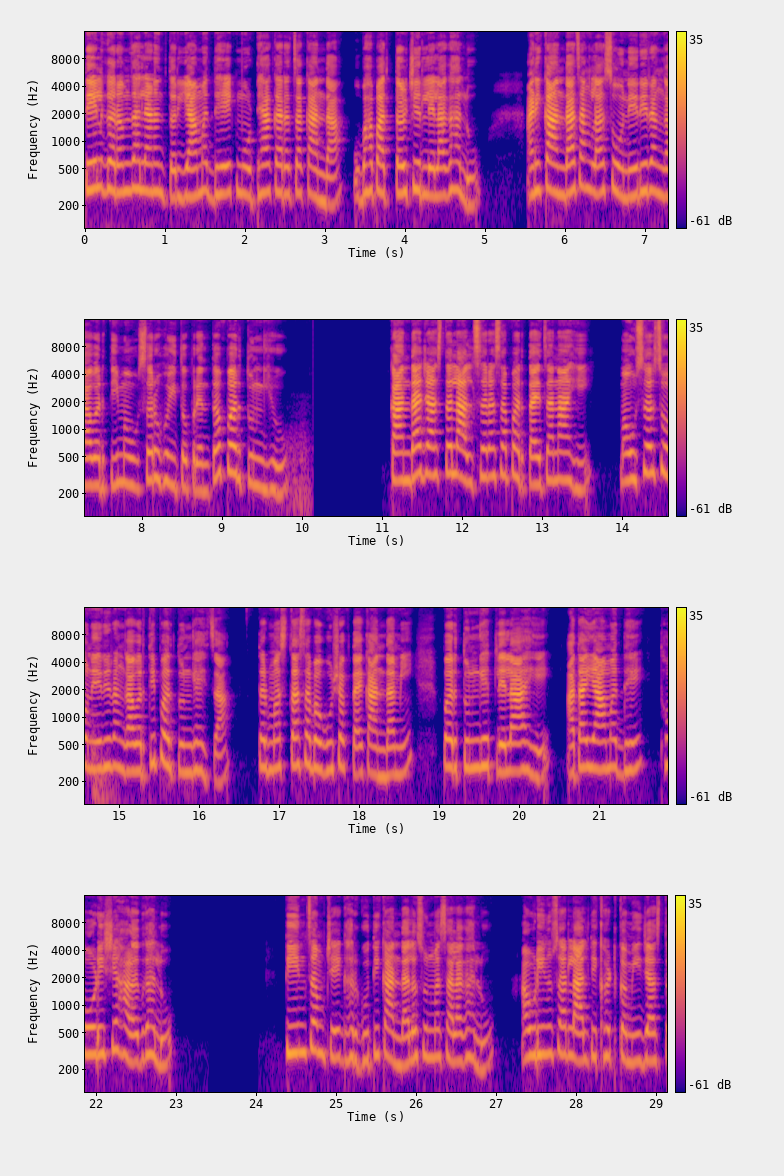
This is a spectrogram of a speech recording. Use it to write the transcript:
तेल गरम झाल्यानंतर यामध्ये एक मोठ्या आकाराचा कांदा उभा पातळ चिरलेला घालू आणि कांदा चांगला सोनेरी रंगावरती मऊसर होईतोपर्यंत परतून घेऊ. कांदा जास्त लालसर असा परतायचा नाही मऊसर सोनेरी रंगावरती परतून घ्यायचा. तर मस्त असा बघू शकताय कांदा मी परतून घेतलेला आहे. आता यामध्ये थोडीशी हळद घालू. तीन चमचे घरगुती कांदा लसूण मसाला घालू. आवडीनुसार लाल तिखट कमी जास्त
